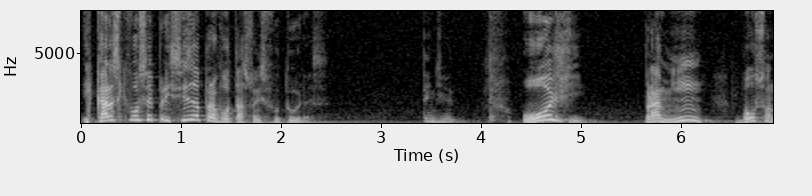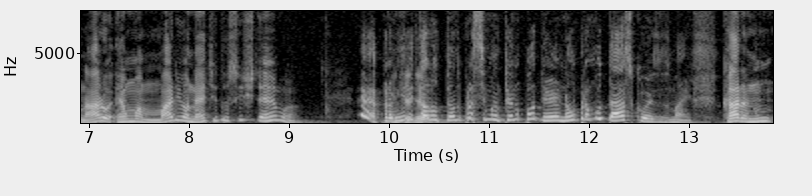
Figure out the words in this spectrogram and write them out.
E caras que você precisa para votações futuras. Entendi. Hoje, pra mim, Bolsonaro é uma marionete do sistema. É, pra mim ele tá lutando pra se manter no poder, não pra mudar as coisas mais. Cara, não.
